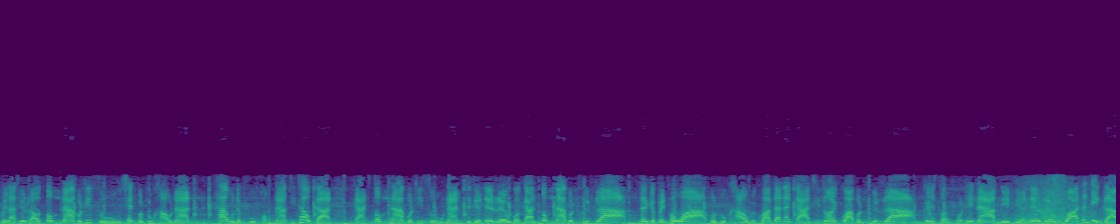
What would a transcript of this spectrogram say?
เวลาที่เราต้มน้ำบนที่สูง เช่นบนภูเขานั้น ถ้าอุณหภูมิของน้ำที่เท่ากัน การต้มน้ำบนที่สูงนั้นจะเดือดได้เร็วกว่าการต้มน้ำบนพื้นราบ นั่นก็เป็นเพราะว่าบนภูเขามีความดันอากาศที่น้อยกว่าบนพื้นราบ ก็จะส่งผลให้น้ำนี่เดือดได้เร็วกว่านั่นเองครับ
